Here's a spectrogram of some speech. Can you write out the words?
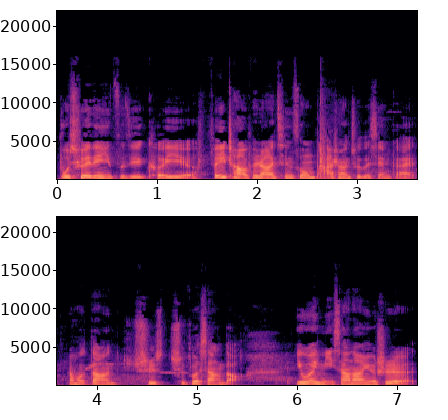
不确定自己可以非常非常轻松爬上去的线盖，然后当去去做向导，因为你相当于是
